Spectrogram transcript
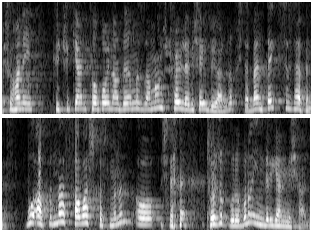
şu hani küçükken top oynadığımız zaman şöyle bir şey duyardık. İşte ben tek siz hepiniz. Bu aslında savaş kısmının o işte çocuk grubuna indirgenmiş hali.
